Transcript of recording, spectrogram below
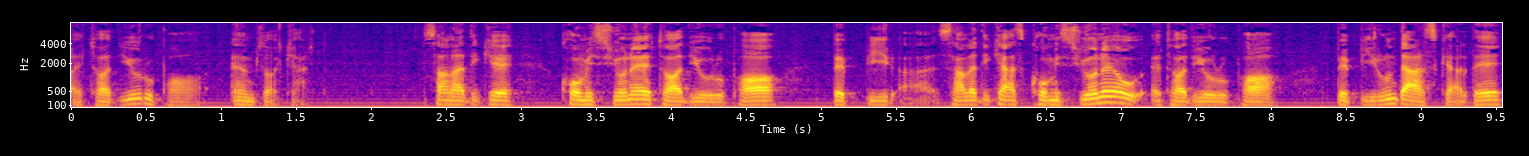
اتحادیه اروپا امضا کرد. سندی که کمیسیون اتحادیه اروپا به بیر... سندی که از کمیسیون اتحادیه اروپا به بیرون درس کرده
